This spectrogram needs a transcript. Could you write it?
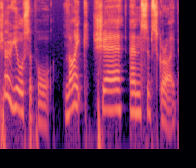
Show your support. Like, share, and subscribe.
